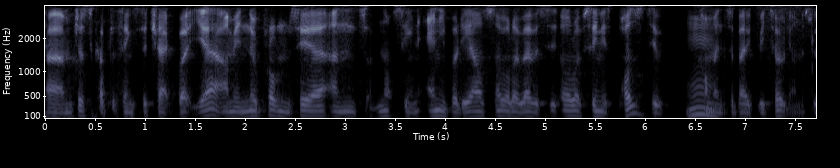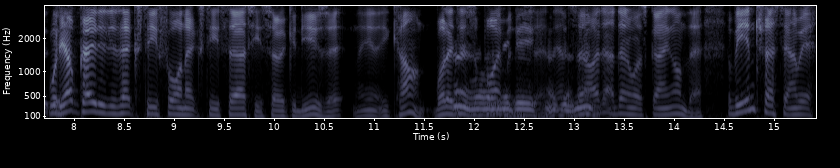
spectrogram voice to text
Um, just a couple of things to check, but yeah, I mean, no problems here, and I've not seen anybody else. All I've ever seen, all I've seen is positive comments about. it, To be totally honest with Well, you. he upgraded his XT4 and XT30 so he could use it. He, he can't. What a well, disappointment! he maybe- said. I don't so don't, I don't know what's going on there. It'll be interesting. I mean,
